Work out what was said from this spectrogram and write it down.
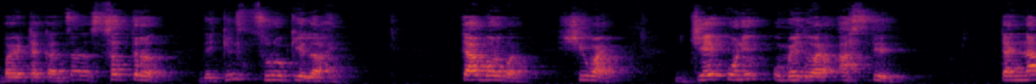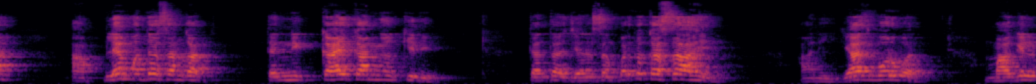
बैठकांचं सत्र देखील सुरू केलं आहे. त्याबरोबर शिवाय जे कोणी उमेदवार असतील त्यांना आपल्या मतदारसंघात त्यांनी काय कामं केली त्यांचा जनसंपर्क कसा आहे आणि याचबरोबर मागील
